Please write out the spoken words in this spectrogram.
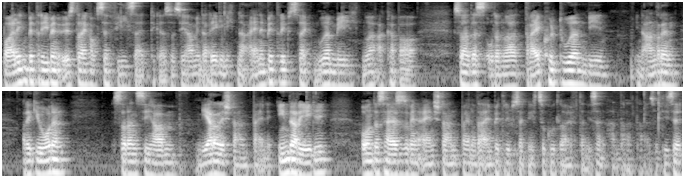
bäuerlichen Betriebe in Österreich auch sehr vielseitig. Also sie haben in der Regel nicht nur einen Betriebszweig, nur Milch, nur Ackerbau, sondern das, oder nur drei Kulturen wie in anderen Regionen, sondern sie haben mehrere Standbeine in der Regel. Und das heißt also, wenn ein Standbein oder ein Betriebszweig nicht so gut läuft, dann ist ein anderer da. Also diese,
